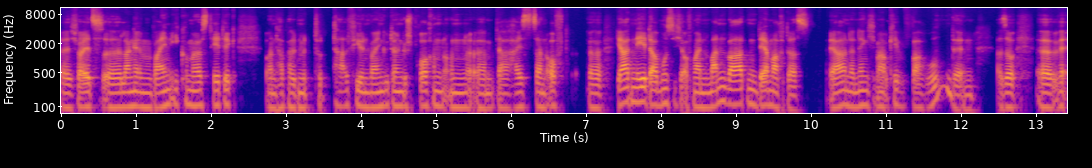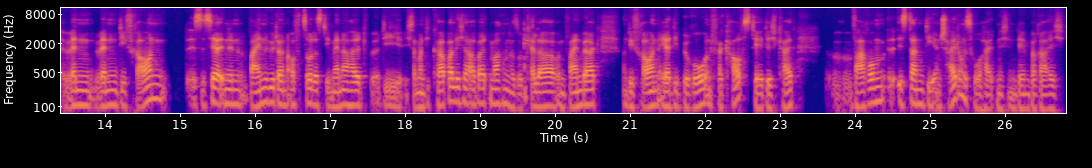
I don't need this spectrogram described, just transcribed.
äh, ich war jetzt äh, lange im Wein-E-Commerce tätig und habe halt mit total vielen Weingütern gesprochen und ähm, da heißt es dann oft, äh, ja, nee, da muss ich auf meinen Mann warten, der macht das. Ja, und dann denke ich immer, okay, warum denn? Also, äh, wenn, wenn die Frauen, es ist ja in den Weingütern oft so, dass die Männer halt die, ich sag mal, die körperliche Arbeit machen, also Keller und Weinberg, und die Frauen eher die Büro- und Verkaufstätigkeit. Warum ist dann die Entscheidungshoheit nicht in dem Bereich?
